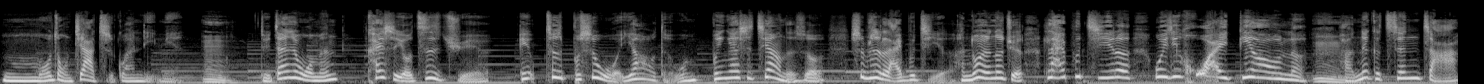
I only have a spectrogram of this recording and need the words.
嗯某种价值观里面。嗯对，但是我们开始有自觉，诶，这不是我要的，我们不应该是这样的时候，是不是来不及了？很多人都觉得来不及了，我已经坏掉了。嗯好，那个挣扎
